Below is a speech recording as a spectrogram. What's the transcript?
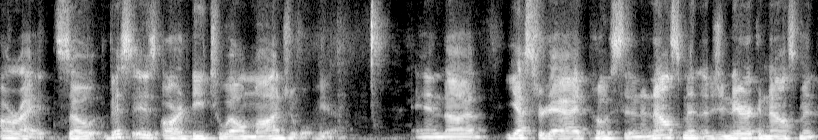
All right, so this is our D2L module here. And uh, yesterday I posted an announcement, a generic announcement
